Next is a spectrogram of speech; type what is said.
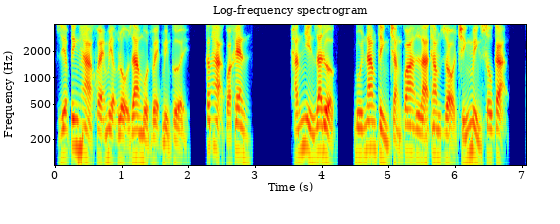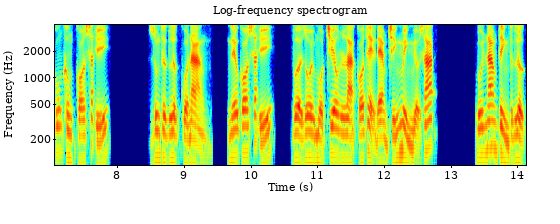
Diệp Tinh Hà khỏe miệng lộ ra một vệt mỉm cười, các hạ quá khen. Hắn nhìn ra được, Bùi Nam Tình chẳng qua là thăm dò chính mình sâu cạn, cũng không có sát ý. Dùng thực lực của nàng, nếu có sát ý, vừa rồi một chiêu là có thể đem chính mình miểu sát. Bùi Nam Tình thực lực,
